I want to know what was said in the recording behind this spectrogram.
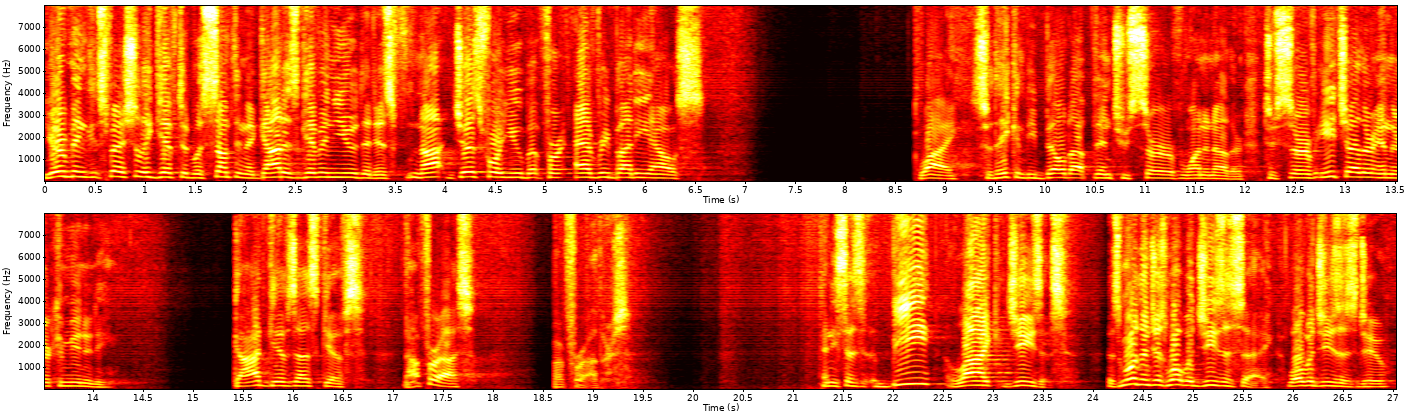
You're being especially gifted with something that God has given you that is not just for you, but for everybody else. Why? So they can be built up then to serve one another, to serve each other in their community. God gives us gifts, not for us, but for others. And he says, Be like Jesus. It's more than just what would Jesus say? What would Jesus do?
